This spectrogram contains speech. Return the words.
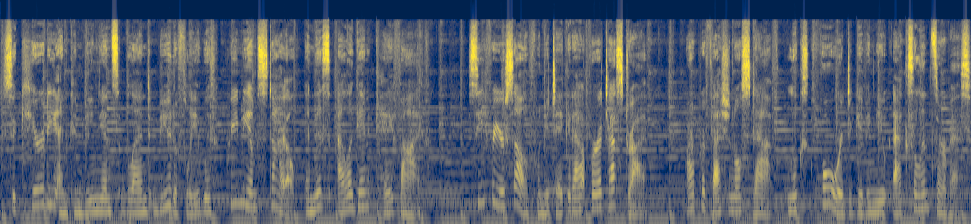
Security and convenience blend beautifully with premium style in this elegant K5. See for yourself when you take it out for a test drive. Our professional staff looks forward to giving you excellent service.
